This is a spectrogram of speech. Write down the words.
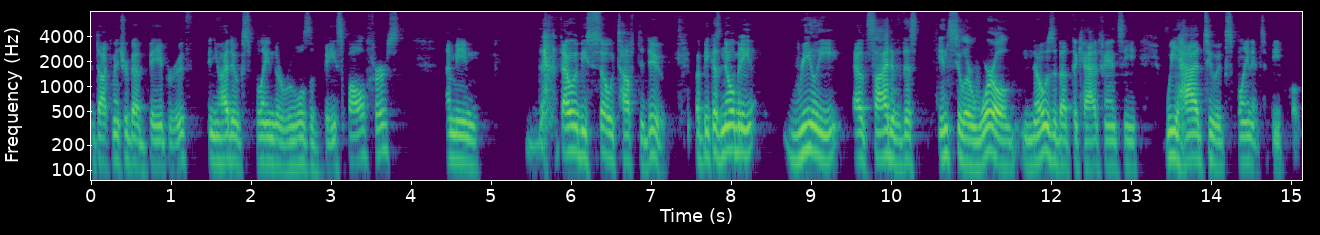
a documentary about Babe Ruth and you had to explain the rules of baseball first, I mean, that would be so tough to do. But because nobody really outside of this insular world knows about the cat fancy, we had to explain it to people.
